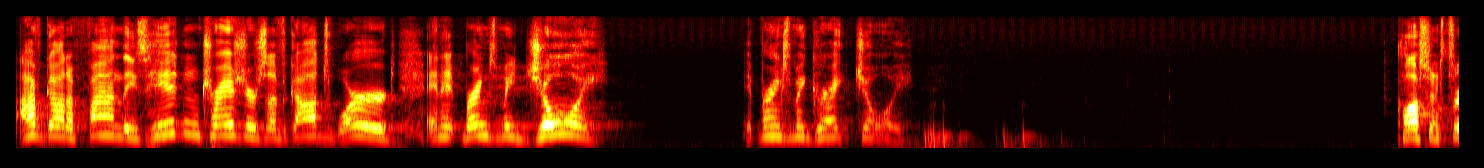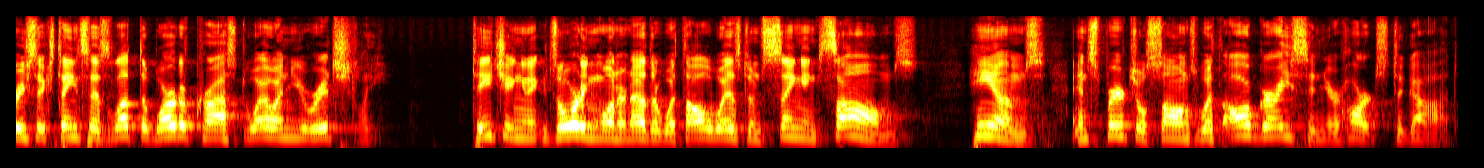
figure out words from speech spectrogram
I've got to find these hidden treasures of God's Word and it brings me joy. It brings me great joy. Colossians 3:16 says, "Let the word of Christ dwell in you richly, teaching and exhorting one another with all wisdom, singing psalms, hymns, and spiritual songs with all grace in your hearts to God.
